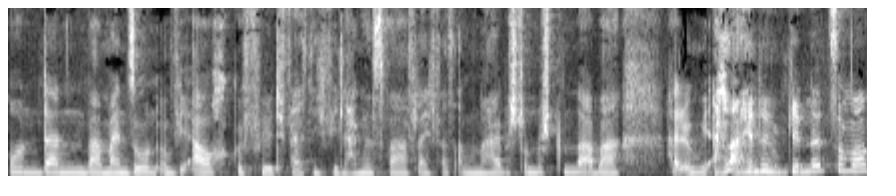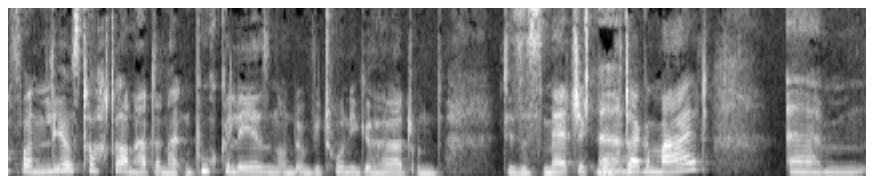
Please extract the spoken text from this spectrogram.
Und dann war mein Sohn irgendwie auch gefühlt, ich weiß nicht, wie lange es war, vielleicht war es eine halbe Stunde, Stunde, aber halt irgendwie alleine im Kinderzimmer von Leos Tochter und hat dann halt ein Buch gelesen und irgendwie Toni gehört und dieses Magic-Buch ja. da gemalt. Ähm,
